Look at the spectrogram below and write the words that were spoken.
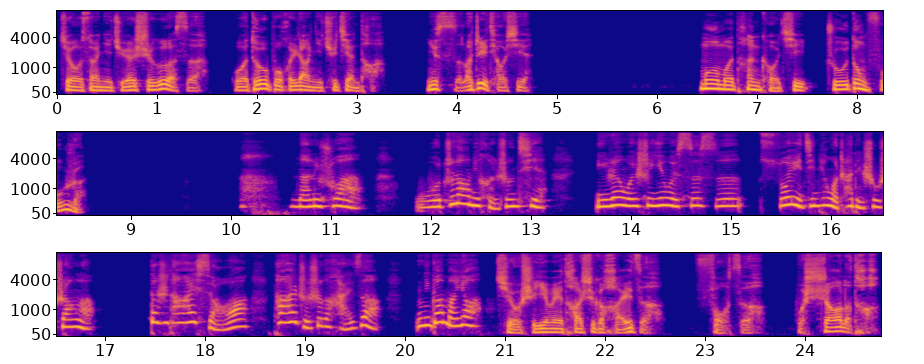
就算你绝食饿死，我都不会让你去见他。你死了这条心。默默叹口气，主动服软。南立川，我知道你很生气，你认为是因为思思，所以今天我差点受伤了。但是他还小啊，他还只是个孩子，你干嘛要？就是因为他是个孩子，否则我杀了他。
